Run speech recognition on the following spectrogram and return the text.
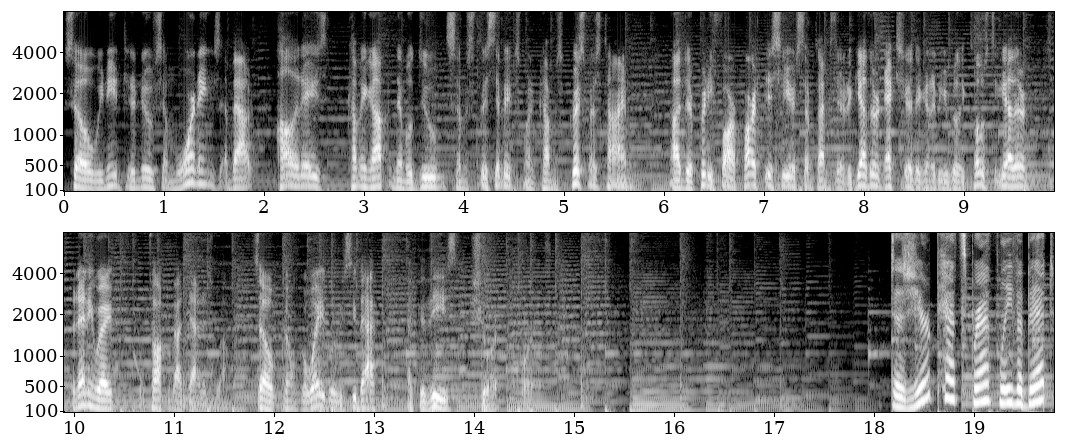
So we need to do some warnings about holidays coming up, and then we'll do some specifics when it comes Christmas time. Uh, they're pretty far apart this year. Sometimes they're together. Next year, they're going to be really close together. But anyway, we'll talk about that as well. So don't go away. We'll see back after these short words. Does your pet's breath leave a bit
